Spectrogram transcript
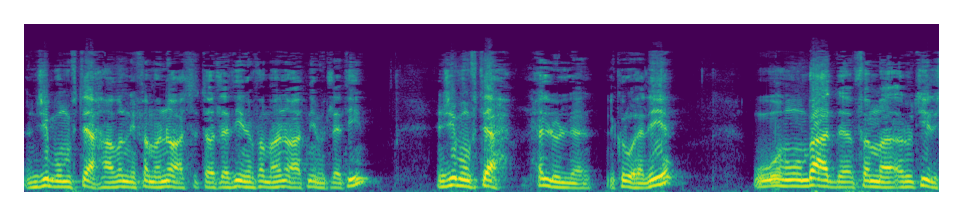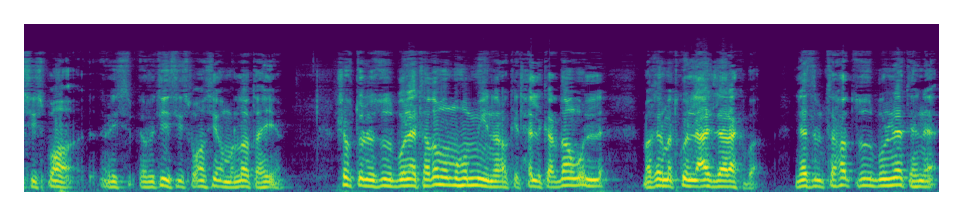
نجيبوا مفتاح أظني فما نوع 36 وفما نوع 32 نجيبوا مفتاح نحلوا ال- ال écrou هذه ومن بعد فما rotule suspen- rotule suspension من اللوطة هي. شفتوا الزوز بولونات هذوما مهمين راك تحل ال cardan وال- من غير ما تكون العجلة راكبة. لازم تحط زوز بولونات هنا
